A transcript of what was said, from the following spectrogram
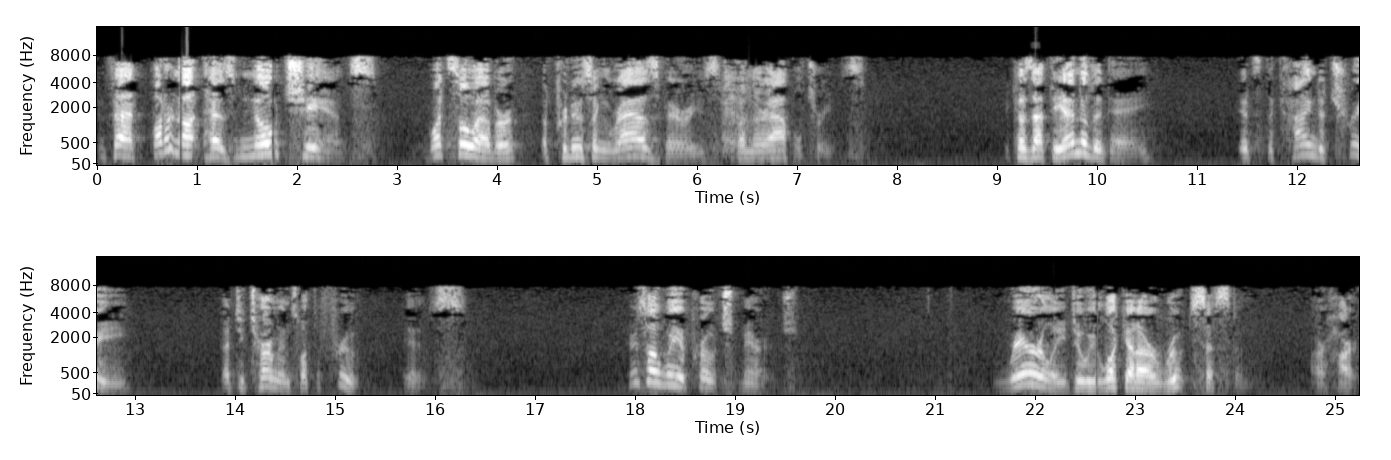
In fact, butternut has no chance whatsoever of producing raspberries from their apple trees. Because at the end of the day, it's the kind of tree that determines what the fruit is. Here's how we approach marriage. Rarely do we look at our root system, our heart.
